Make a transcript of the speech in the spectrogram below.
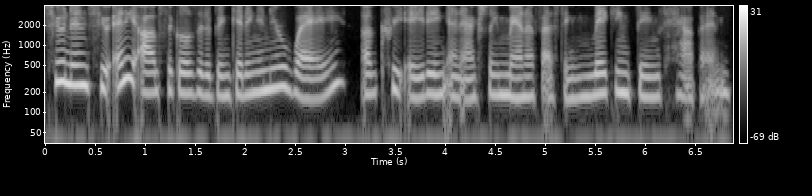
Tune into any obstacles that have been getting in your way of creating and actually manifesting, making things happen.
